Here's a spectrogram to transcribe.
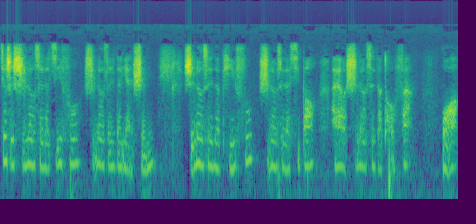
就是十六岁的肌肤，十六岁的眼神。十六岁的皮肤，十六岁的细胞，还有十六岁的头发，我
